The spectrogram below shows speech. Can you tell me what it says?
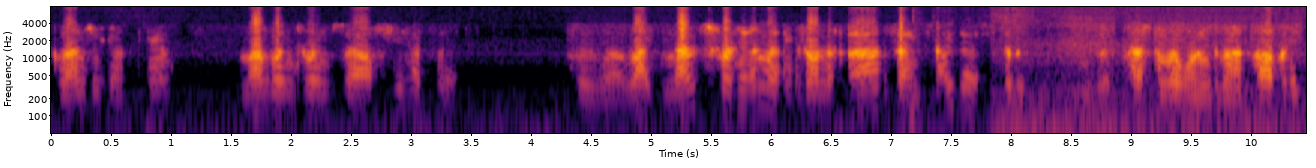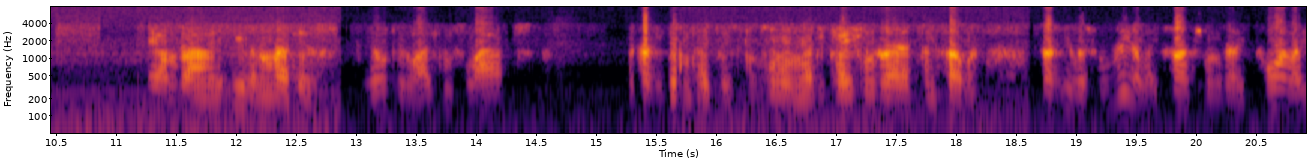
grungy and mumbling to himself. She had to to uh, write notes for him when he was on the phone, saying "Say this" to the, the customer wanting to buy property, and uh, he even let his realty license lapse because he didn't take his continuing education credits and so on. So he was really functioning very poorly.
